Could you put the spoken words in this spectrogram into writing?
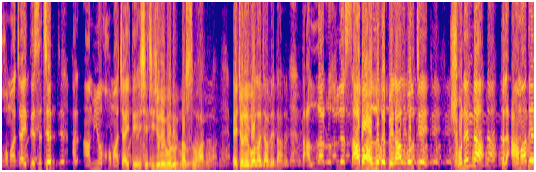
ক্ষমা চাইতে এসেছেন আর আমিও ক্ষমা চাইতে এসেছি। জোরে বলুন না সুহান এ জোরে বলা যাবে না। তা আল্লাহর রসুলের সাহাবা হজরতে বেলাল বলছে, শোনেন না, তাহলে আমাদের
